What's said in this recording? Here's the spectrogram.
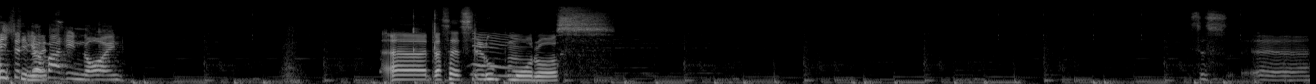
ich die ihr 19. mal die neun. Äh, das heißt Loop-Modus. Ist es, äh,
